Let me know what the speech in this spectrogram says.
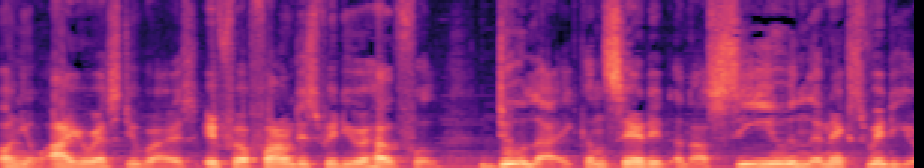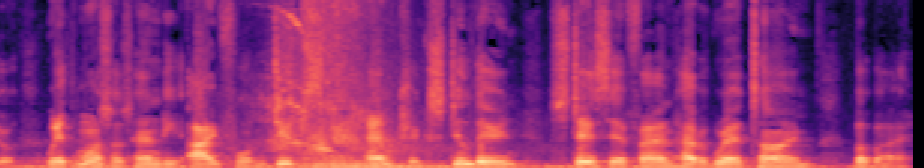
on your iOS device. If you found this video helpful, do like and share it and I'll see you in the next video with more such handy iPhone tips and tricks. Till then, stay safe and have a great time. Bye bye.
